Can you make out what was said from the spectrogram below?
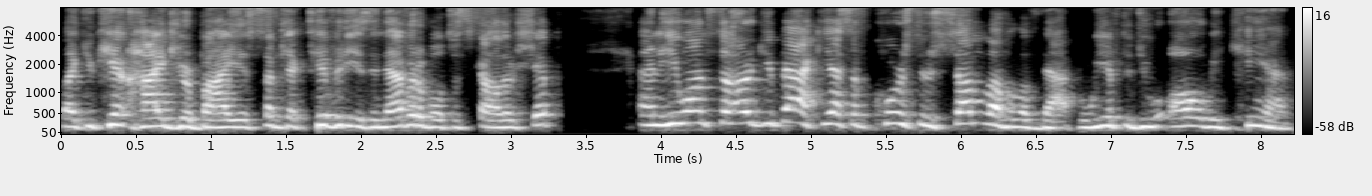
Like you can't hide your bias. Subjectivity is inevitable to scholarship." And he wants to argue back. Yes, of course, there's some level of that, but we have to do all we can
